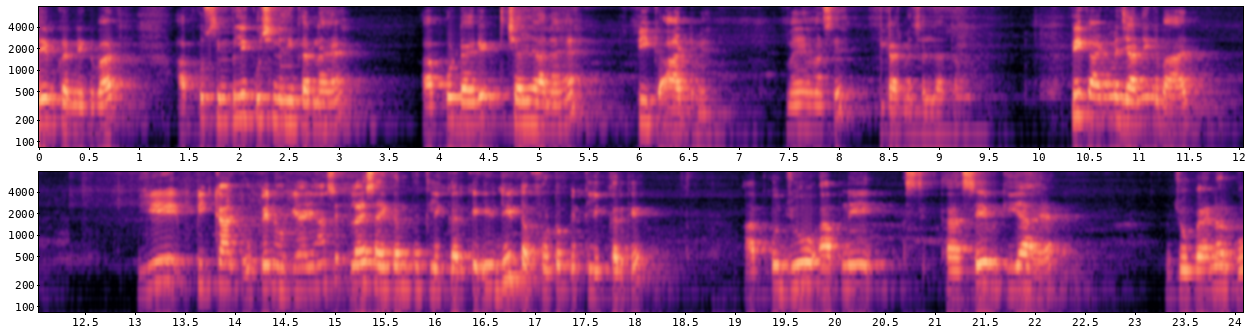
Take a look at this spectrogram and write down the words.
सेव करने के बाद आपको सिंपली कुछ नहीं करना है। आपको डायरेक्ट चल जाना है पीक आर्ट में। मैं यहाँ से पीक आर्ट में चल जाता हूँ। पीक आर्ट में जाने के बाद ये पिक कार्ड ओपन हो गया। यहाँ से प्लस आइकन पे क्लिक करके एडिट फ़ोटो पे क्लिक करके आपको जो आपने सेव किया है, जो बैनर को,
